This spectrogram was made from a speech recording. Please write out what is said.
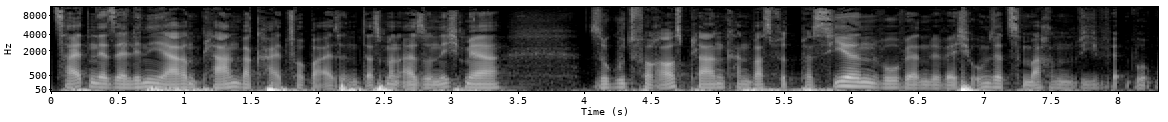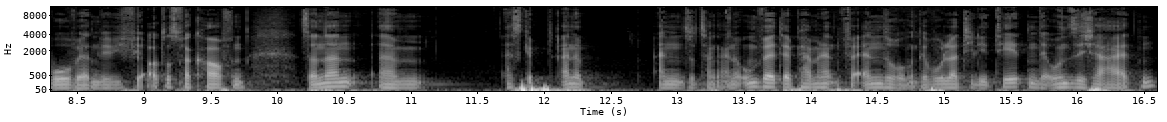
Zeiten der sehr linearen Planbarkeit vorbei sind, dass man also nicht mehr so gut vorausplanen kann, was wird passieren, wo werden wir welche Umsätze machen, wie, wo, werden wir wie viele Autos verkaufen, sondern ähm, es gibt eine, ein, sozusagen eine Umwelt der permanenten Veränderung, der Volatilitäten, der Unsicherheiten,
